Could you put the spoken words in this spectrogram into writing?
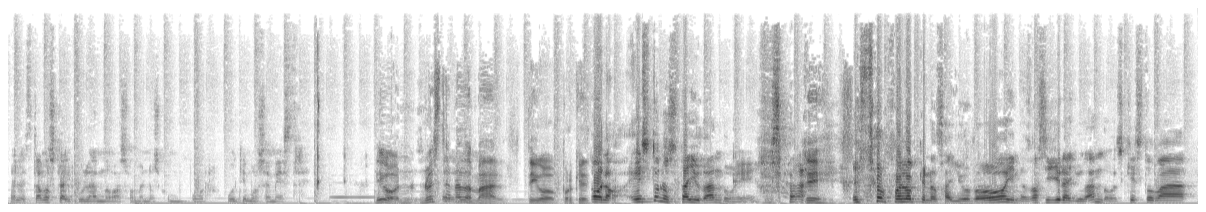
Bueno, estamos calculando más o menos como por último semestre. Digo, no, está nada mal, digo, porque... No, no, esto nos está ayudando, ¿eh? O sea, esto fue lo que nos ayudó y nos va a seguir ayudando. Es que esto va,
